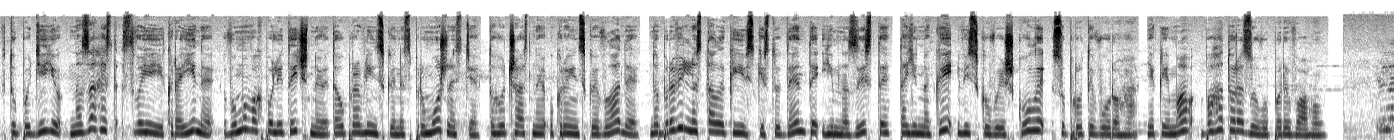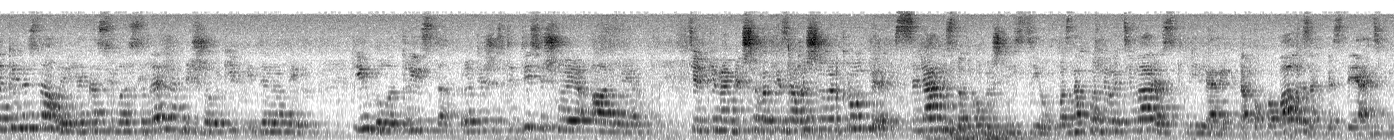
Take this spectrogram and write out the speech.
В ту подію на захист своєї країни в умовах політичної та управлінської неспроможності тогочасної української влади добровільно стали київські студенти, гімназисти та юнаки військової школи супроти ворога, який мав багаторазову перевагу. Юнаки не знали, яка сила селена більшовиків іде на них. Їх було 300 проти шеститисячної армії. Тільки на більшовики залишили крути, селяни з довколишніх сіл познаходили тіла розстріляних та поховали за християнським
